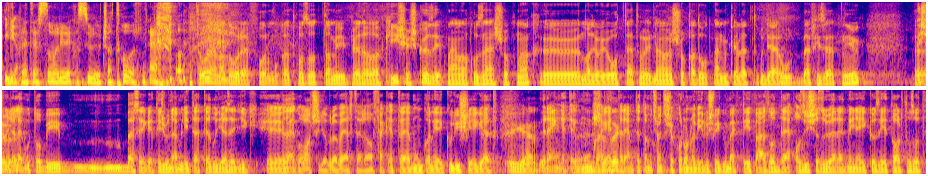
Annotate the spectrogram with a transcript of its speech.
képletes szóval a szülőcsatornában. Hát olyan adóreformokat hozott, ami például a kis és középvállalkozásoknak nagyon jót tett, hogy nagyon sok adót nem kellett ugye befizetniük. És ahogy a legutóbbi mm, beszélgetésben említetted, ugye az egyik ö, legalacsonyabbra verte le a fekete munkanélküliséget. Igen. Rengeteg munkahelyet ezek- teremtett, amit sajnos a koronavírus végül megtépázott, de az is az ő eredményei közé tartozott.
